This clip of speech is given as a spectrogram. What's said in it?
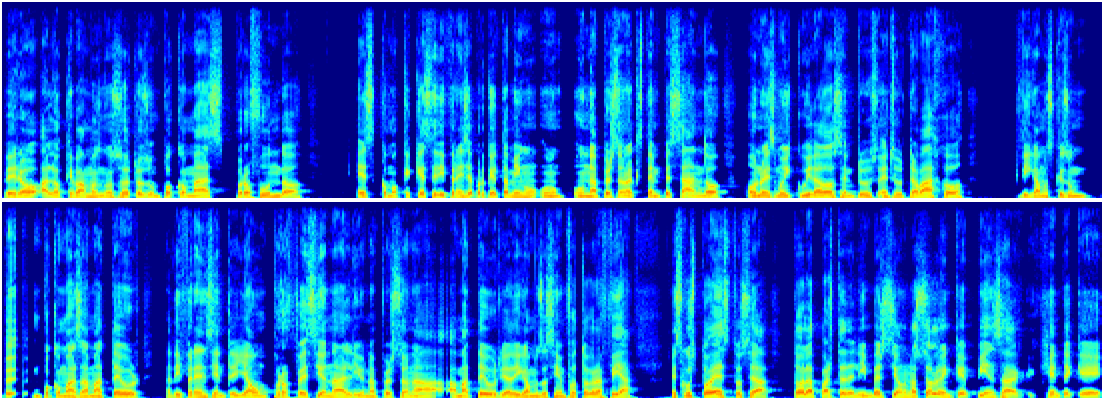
Pero a lo que vamos nosotros un poco más profundo, es como que qué se diferencia, porque también un- un- una persona que está empezando o no es muy cuidadosa en, en su trabajo, digamos que es un, eh, un poco más amateur, la diferencia entre ya un profesional y una persona amateur, ya digamos así en fotografía, es justo esto, o sea, toda la parte de la inversión, no solo en que piensa gente que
